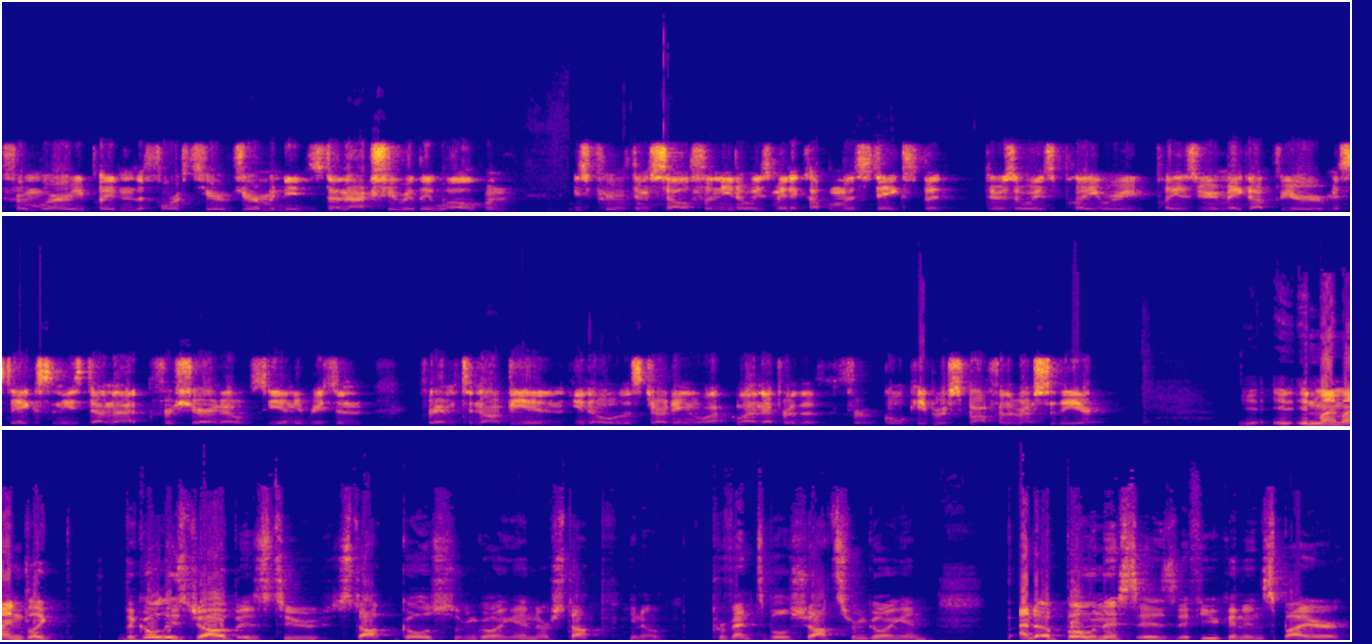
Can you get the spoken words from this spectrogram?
from where he played in the fourth tier of Germany. He's done actually really well when he's proved himself, and you know he's made a couple mistakes, but there's always play where he plays where you make up for your mistakes, and he's done that for sure. And I don't see any reason for him to not be in you know the starting lineup or the goalkeeper spot for the rest of the year. Yeah, in my mind, like the goalie's job is to stop goals from going in or stop, you know, preventable shots from going in. And a bonus is if you can inspire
